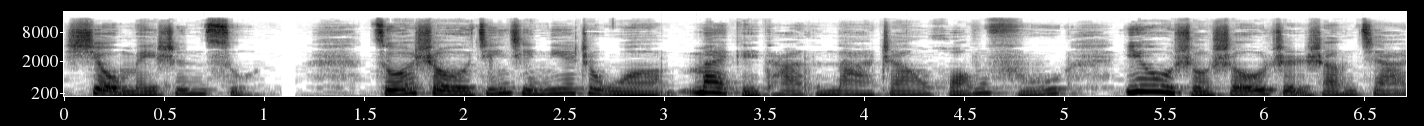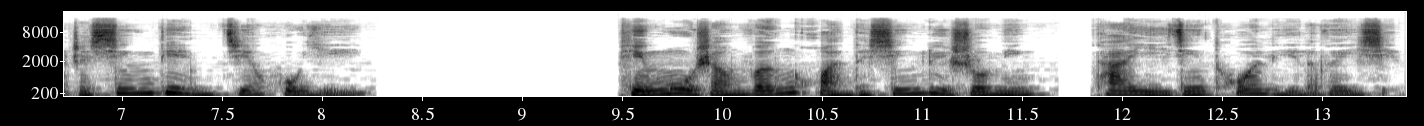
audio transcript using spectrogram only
秀眉深锁，左手紧紧捏着我卖给她的那张黄符，右手手指上夹着心电监护仪。屏幕上稳缓的心率说明她已经脱离了危险。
